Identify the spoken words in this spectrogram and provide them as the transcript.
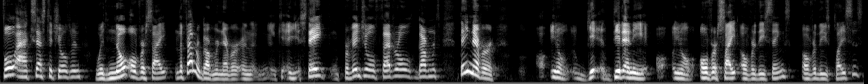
full access to children with no oversight. The federal government never, uh, state, provincial, federal governments, they never you know, get, did any, you know, oversight over these things, over these places.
